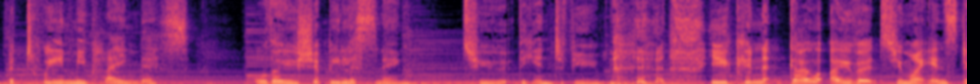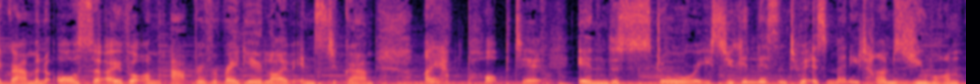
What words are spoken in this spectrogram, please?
between me playing this, although you should be listening to the interview, you can go over to my Instagram and also over on at River Radio Live Instagram. I have popped it in the story so you can listen to it as many times as you want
